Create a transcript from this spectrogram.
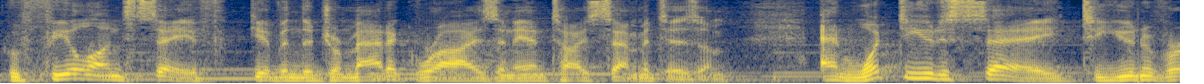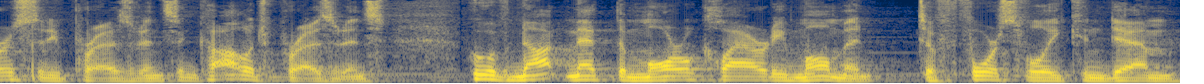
who feel unsafe given the dramatic rise in anti Semitism? And what do you say to university presidents and college presidents who have not met the moral clarity moment to forcefully condemn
